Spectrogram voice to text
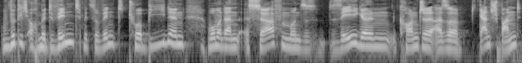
und wirklich auch mit Wind, mit so Windturbinen, wo man dann surfen und segeln konnte. Also ganz spannend.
